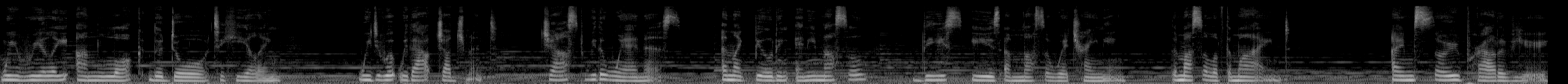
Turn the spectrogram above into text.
we really unlock the door to healing. We do it without judgment, just with awareness. And like building any muscle, this is a muscle we're training the muscle of the mind. I'm so proud of you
